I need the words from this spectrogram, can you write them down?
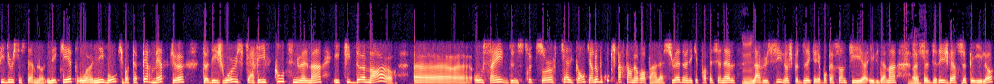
feeder system, l'équipe ou un niveau qui va te permettre que tu as des joueuses qui arrivent continuellement et qui demeurent euh, au sein d'une structure quelconque. Il y en a beaucoup qui partent en Europe. Hein. La Suède a une équipe professionnelle. Hmm. La Russie, là, je peux te dire qu'il n'y a pas personne qui, euh, évidemment, se dirige vers ce pays-là.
